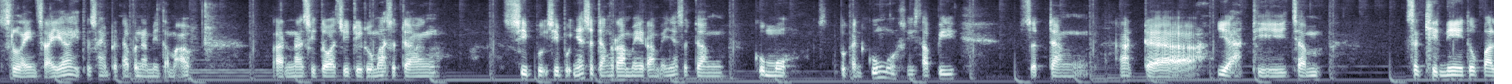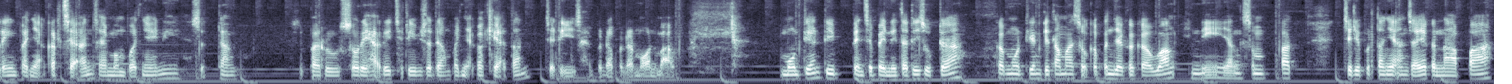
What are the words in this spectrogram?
selain saya itu saya benar-benar minta maaf. Karena situasi di rumah sedang sibuk-sibuknya sedang ramai-ramainya sedang kumuh. Bukan kumuh sih tapi sedang ada ya di jam segini itu paling banyak kerjaan. Saya membuatnya ini sedang baru sore hari jadi sedang banyak kegiatan. Jadi saya benar-benar mohon maaf kemudian di bench ini tadi sudah kemudian kita masuk ke penjaga gawang ini yang sempat jadi pertanyaan saya kenapa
